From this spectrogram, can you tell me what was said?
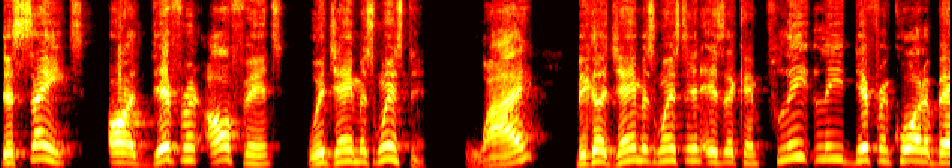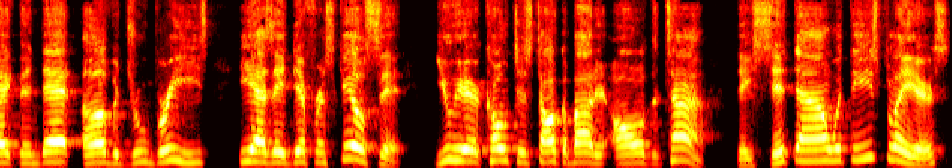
The Saints are a different offense with Jameis Winston. Why? Because Jameis Winston is a completely different quarterback than that of Drew Brees. He has a different skill set. You hear coaches talk about it all the time. They sit down with these players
